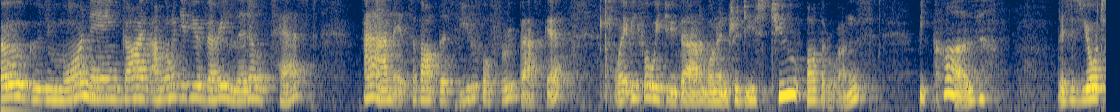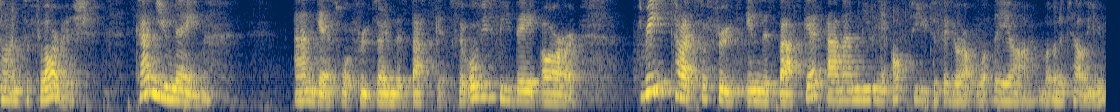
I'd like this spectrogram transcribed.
Oh, good morning, guys. I'm going to give you a very little test, and it's about this beautiful fruit basket. Wait, before we do that, I'm going to introduce two other ones because this is your time to flourish. Can you name and guess what fruits are in this basket? So obviously they are three types of fruits in this basket and I'm leaving it up to you to figure out what they are. I'm not going to tell you.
